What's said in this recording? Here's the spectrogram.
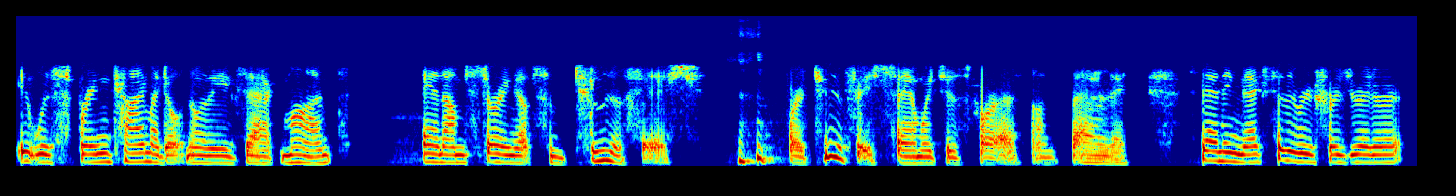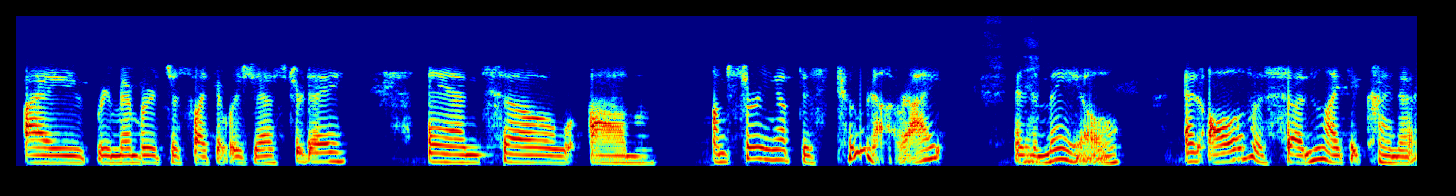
It was springtime. I don't know the exact month. And I'm stirring up some tuna fish for tuna fish sandwiches for us on Saturday. Standing next to the refrigerator, I remember it just like it was yesterday. And so um, I'm stirring up this tuna, right? And the mail. And all of a sudden, like it kind of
